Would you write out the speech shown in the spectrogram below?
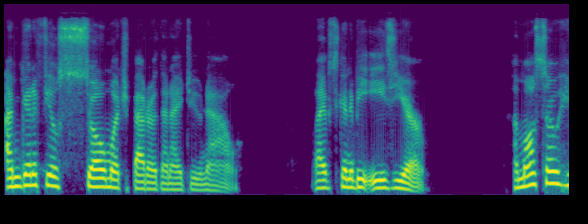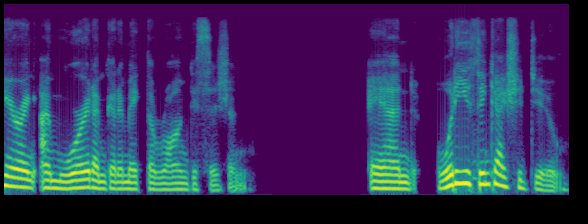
I'm going to feel so much better than I do now. Life's going to be easier. I'm also hearing I'm worried I'm going to make the wrong decision. And what do you think I should do?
